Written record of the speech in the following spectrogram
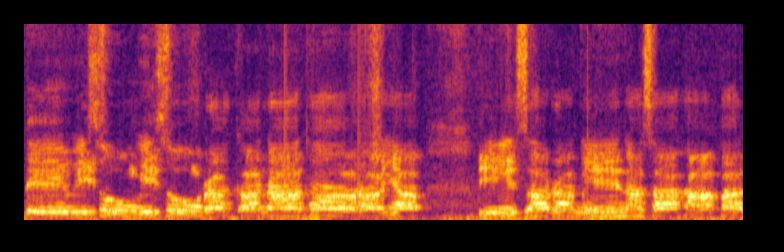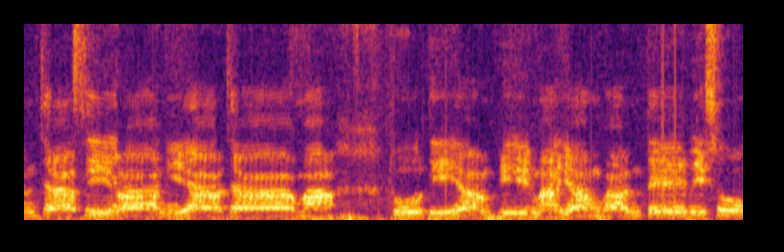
เตวิสุงวิสุงรักขานาทายะ ติสารเนนะสหปัญจศีลานิยาจามะทุติยมปีมายังพันเตวิสุง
